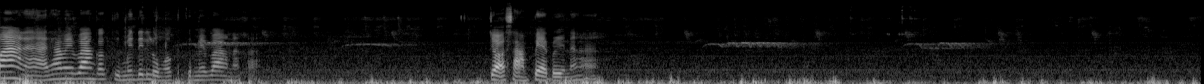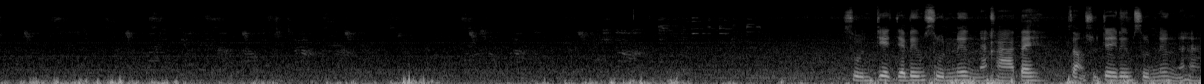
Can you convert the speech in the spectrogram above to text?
ว่างนะคะ ถ้าไม่ว่างก็คือไม่ได้ลงก็คือไม่ว่างนะคะ เจาะสามแปดไปเลยนะคะ ศูนย์เจ็ดอย่าลืมศูนย์หนึ่งนะคะ แต่สองศูนย์เจ็ดลืมศูนย์หนึ่งนะคะ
